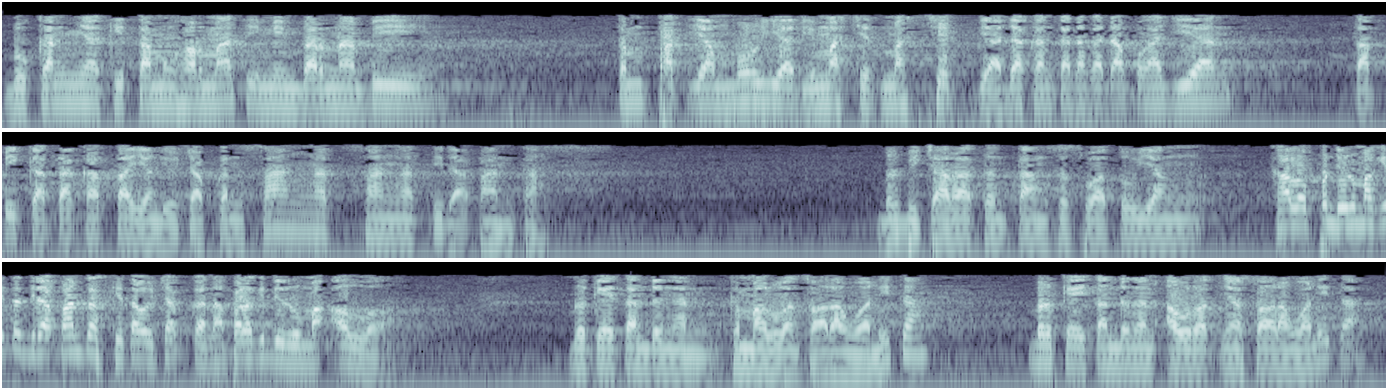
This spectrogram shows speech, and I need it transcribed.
Bukannya kita menghormati mimbar Nabi tempat yang mulia di masjid-masjid diadakan kadang-kadang pengajian tapi kata-kata yang diucapkan sangat-sangat tidak pantas. Berbicara tentang sesuatu yang Kalaupun di rumah kita tidak pantas kita ucapkan, apalagi di rumah Allah. Berkaitan dengan kemaluan seorang wanita, berkaitan dengan auratnya seorang wanita.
